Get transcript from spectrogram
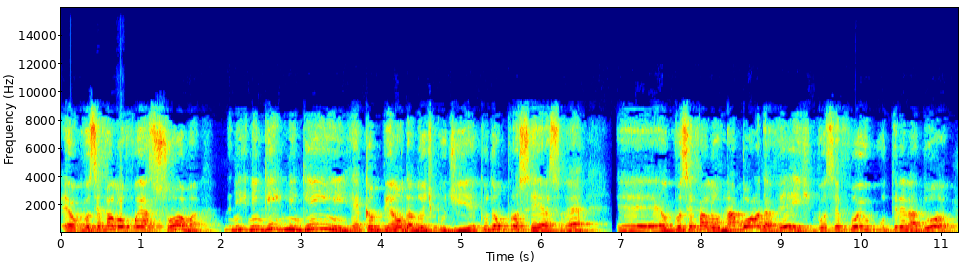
é o que você falou, foi a soma. Ninguém, ninguém é campeão da noite para o dia, tudo é um processo, né? É, é, o que você falou, na bola da vez, você foi o, o treinador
